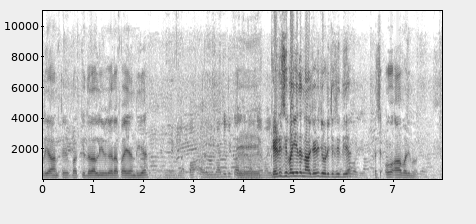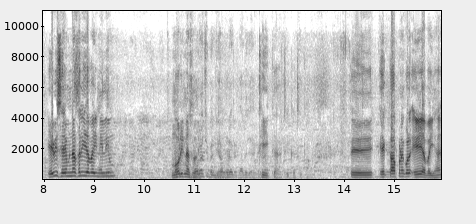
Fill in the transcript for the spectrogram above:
ਲਿਆਉਣ ਤੇ ਬਾਕੀ ਦਲਾਲੀ ਵਗੈਰਾ ਪੈ ਜਾਂਦੀ ਆ। ਪੈਣੇ। ਆਪਾਂ ਅਗਲੀ ਮੱਝ ਦੀ ਤੇ ਕਿਹੜੀ ਸੀ ਬਾਈ ਇਹਦੇ ਨਾਲ ਜਿਹੜੀ ਜੋੜੀ ਚ ਖਰੀਦੀ ਆ? ਅੱਛਾ ਉਹ ਆ ਵਾਲੀ ਮੋਹਰੀ। ਇਹ ਵੀ ਸੇਮ ਨਸਲ ਹੀ ਆ ਬਾਈ ਨੀਲੀ ਮੋਰੀ ਨਸਲ ਠੀਕ ਹੈ ਠੀਕ ਹੈ ਠੀਕ ਹੈ ਤੇ ਇੱਕ ਆਪਣੇ ਕੋਲ ਇਹ ਆ ਬਾਈ ਹੈ।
